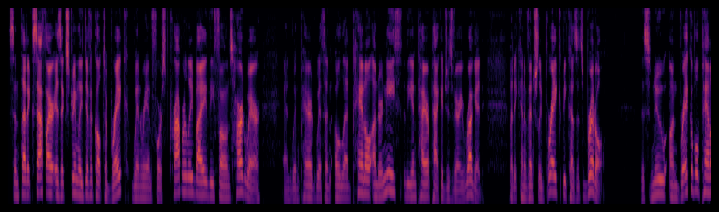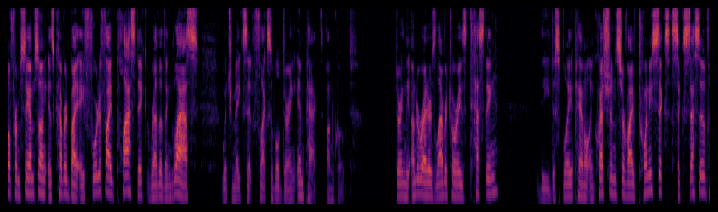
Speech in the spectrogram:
Synthetic sapphire is extremely difficult to break when reinforced properly by the phone's hardware and when paired with an OLED panel underneath, the entire package is very rugged, but it can eventually break because it's brittle. This new unbreakable panel from Samsung is covered by a fortified plastic rather than glass, which makes it flexible during impact. Unquote. During the Underwriters Laboratories testing, the display panel in question survived 26 successive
